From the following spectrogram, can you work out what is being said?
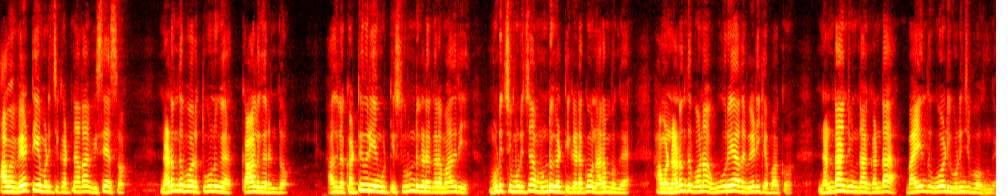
அவன் வேட்டியை மடித்து கட்டினா தான் விசேஷம். நடந்து போகிற தூணுங்க காலுக ரெண்டும். அதில் கட்டுவிரியங்குட்டி சுருண்டு கிடக்கிற மாதிரி முடிச்சு முடிச்சா முண்டு கட்டி கிடக்கும் நரம்புங்க. அவன் நடந்து போனால் ஊரே அதை வேடிக்கை பார்க்கும். நண்டாஞ்சுண்டான் கண்டா பயந்து ஓடி ஒளிஞ்சு போகுங்க.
